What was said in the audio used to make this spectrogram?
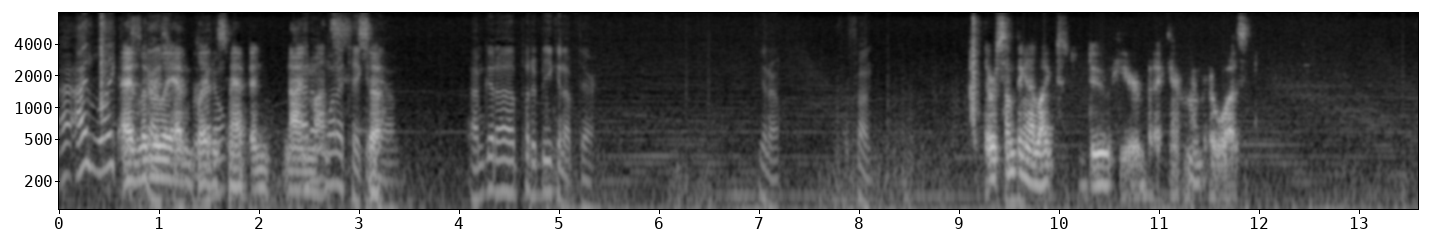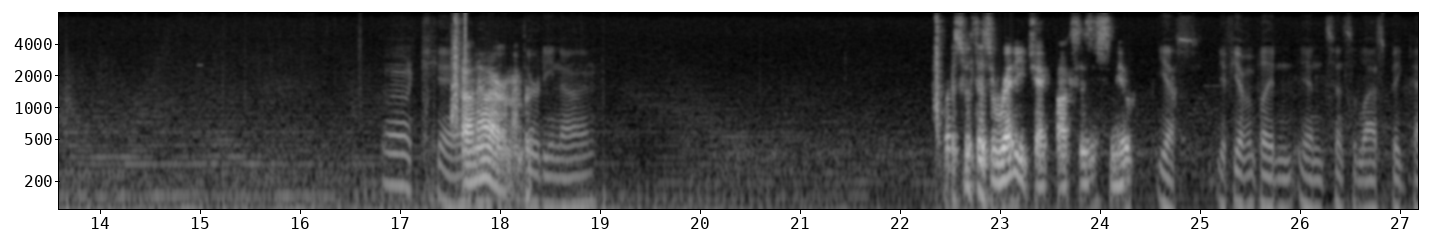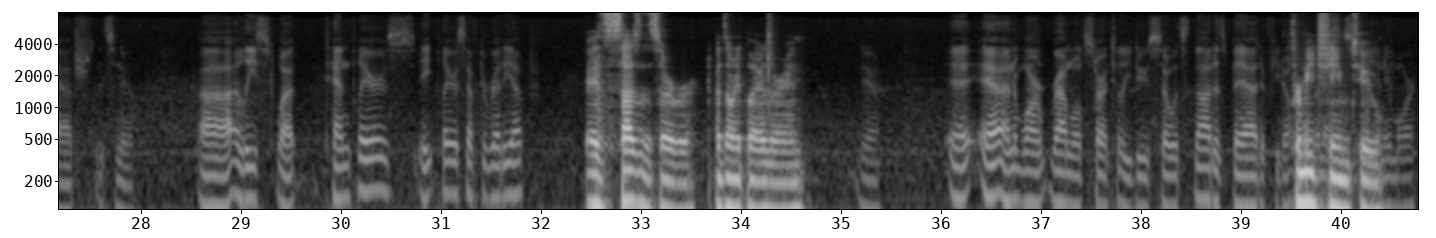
I, I like. I literally haven't played I this map in I nine don't months. want to take so it down. I'm gonna put a beacon up there. You know, for fun. there was something I liked to do here, but I can't remember what it was. Okay. Oh, now I remember. Thirty-nine. What's with this ready checkbox? Is this new? Yes. If you haven't played in, in since the last big patch, it's new. Uh, at least what? Ten players, eight players have to ready up. It's the size of the server. Depends how many players are in. Yeah. And the war- round won't start until you do, so it's not as bad if you don't. From have each team, too. Anymore.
